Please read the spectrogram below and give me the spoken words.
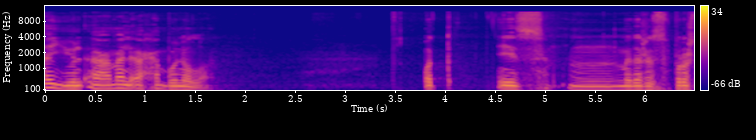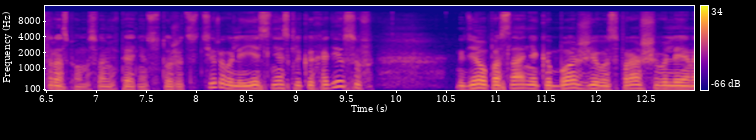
айюль а'маль ахаббу лиллах из, мы даже в прошлый раз, по-моему, с вами в пятницу тоже цитировали, есть несколько хадисов, где у посланника Божьего спрашивали,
